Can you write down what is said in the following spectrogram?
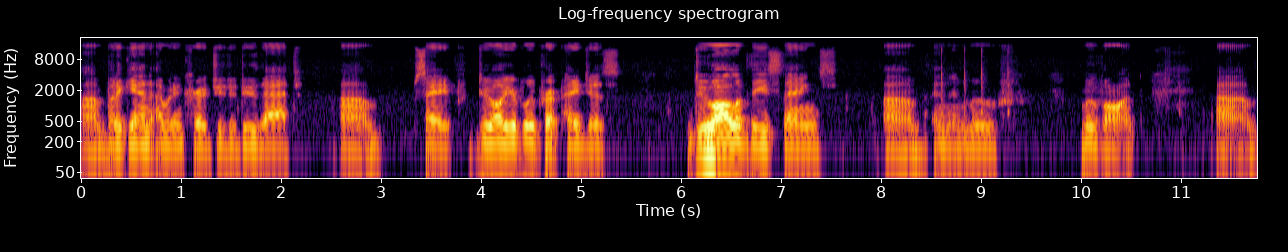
Um, but again, I would encourage you to do that. Um, save, do all your blueprint pages, do all of these things, um, and then move move on. Um,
